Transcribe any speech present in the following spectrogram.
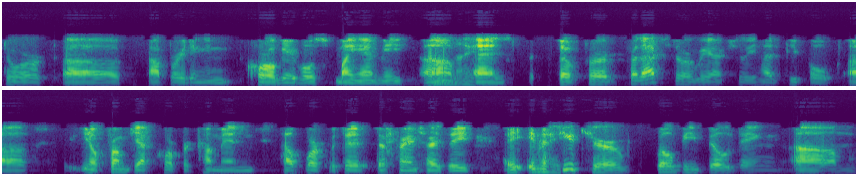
store uh, operating in Coral Gables, Miami, um, oh, nice. and so for for that store, we actually had people, uh, you know, from Jeff Corporate come in help work with the the franchisee. In the future, we'll be building um,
